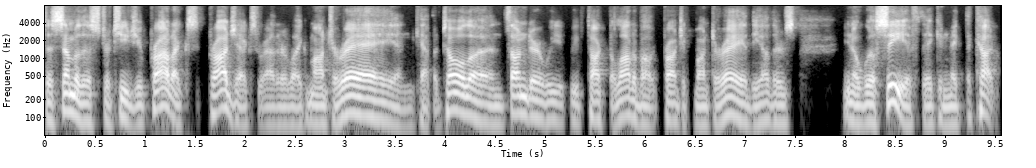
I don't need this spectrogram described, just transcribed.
to some of the strategic products projects rather like Monterey and Capitola and Thunder. We, we've talked a lot about Project Monterey. The others, you know, we'll see if they can make the cut.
